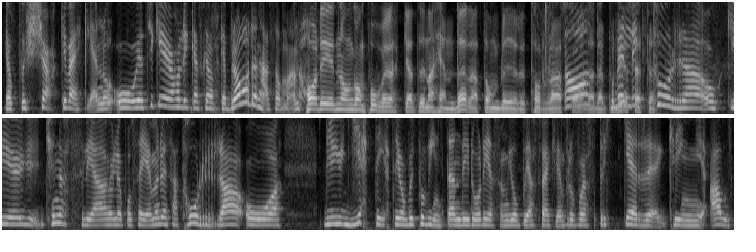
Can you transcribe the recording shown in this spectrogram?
Jag försöker verkligen och, och jag tycker jag har lyckats ganska bra den här sommaren. har det någon gång påverkat dina händer? Att de blir torra, skadade på det väldigt sättet? torra och eh, knössliga höll jag på att säga. Men du är så här torra och det är ju jätte, jättejobbigt på vintern. Det är då det är som jobbigast verkligen. För då får jag sprickor eh, kring allt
